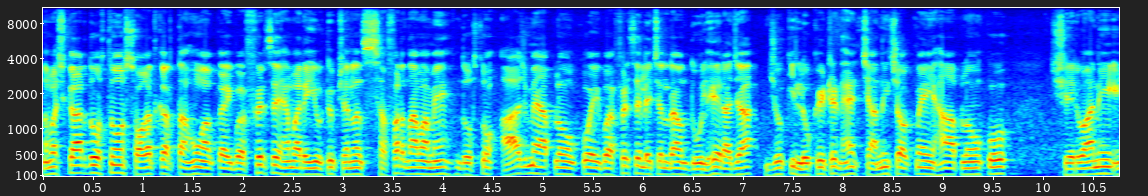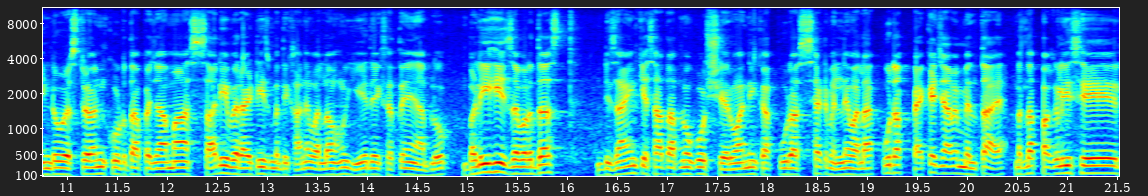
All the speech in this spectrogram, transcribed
नमस्कार दोस्तों, स्वागत करता हूँ आपका एक बार फिर से हमारे YouTube चैनल सफ़रनामा में। दोस्तों, आज मैं आप लोगों को एक बार फिर से ले चल रहा हूँ दूल्हे राजा, जो कि लोकेटेड है चांदनी चौक में। यहाँ आप लोगों को शेरवानी, इंडो वेस्टर्न, कुर्ता, पजामा, सारी वेराइटीज़ में दिखाने वाला हूँ। ये देख सकते हैं आप लोग। बड़ी ही ज़बरदस्त डिज़ाइन के साथ आप लोगों को शेरवानी का पूरा सेट मिलने वाला है। पूरा पैकेज यहाँ पे मिलता है। मतलब पगड़ी से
